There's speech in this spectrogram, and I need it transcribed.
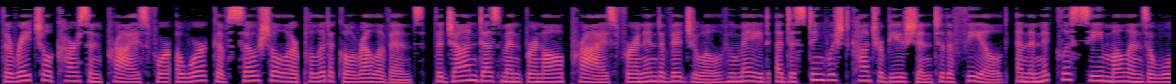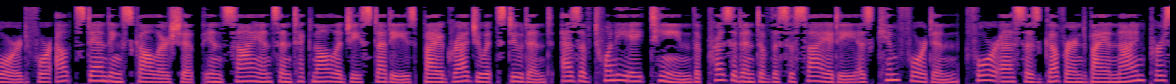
the Rachel Carson Prize for a Work of Social or Political Relevance, the John Desmond Bernal Prize for an Individual Who Made a Distinguished Contribution to the Field, and the Nicholas C. Mullins Award for Outstanding Scholarship in Science and Technology Studies by a graduate student. As of 2018 the president of the Society is Kim Fortun, 4S is governed by a nine-person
